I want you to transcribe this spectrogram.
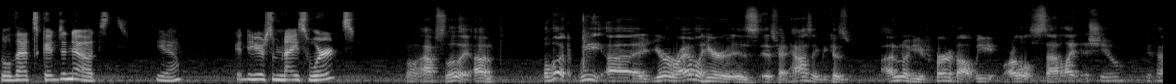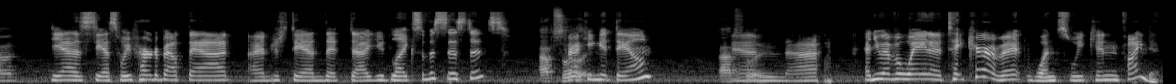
Well, that's good to know. It's you know, good to hear some nice words. Well, absolutely. Um, well, look, we uh, your arrival here is is fantastic because I don't know if you've heard about we our little satellite issue we've had. Yes, yes, we've heard about that. I understand that uh, you'd like some assistance Absolutely, tracking it down, absolutely, and uh, and you have a way to take care of it once we can find it.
